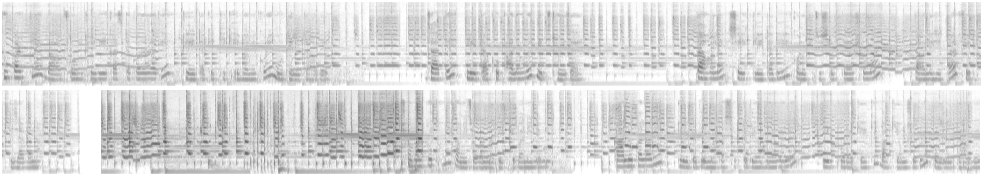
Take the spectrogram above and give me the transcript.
সুপার ক্লে বা ফোম ক্লে দিয়ে কাজটা করার আগে ক্লেটাকে ঠিক এভাবে করে মুঠে নিতে হবে। যাতে ক্লেটা খুব ভালোভাবে মিক্সড হয়ে যায়। তাহলে সেই ক্লেটা দিয়ে কোনো কিছু শেপ দেওয়ার সময় তাহলে সেটা ফেটে ফেটে যাবে না। সবার প্রথমে আমি জগন্নাথ দেবকে বানিয়ে নেব। কালো কালারে ক্লেটা দিয়ে মাথার শেপটা দেওয়া হয়ে গেলে এরপর একে একে বাকি অংশগুলো করে নিতে হবে।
